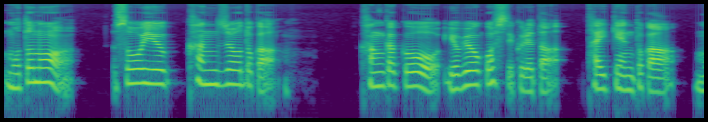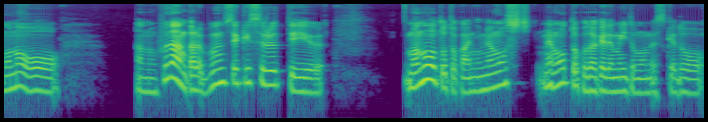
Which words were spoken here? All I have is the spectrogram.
元のそういう感情とか感覚を呼び起こしてくれた体験とかものを、あの、普段から分析するっていう、まあ、ノートとかにメモし、メモっとくだけでもいいと思うんですけど、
